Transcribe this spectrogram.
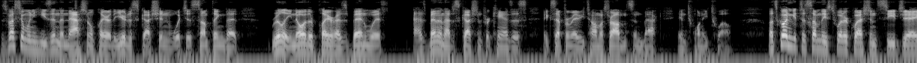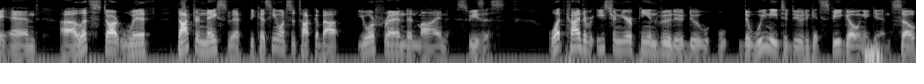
especially when he's in the National Player of the Year discussion, which is something that really no other player has been with has been in that discussion for Kansas except for maybe Thomas Robinson back in 2012. Let's go ahead and get to some of these Twitter questions, CJ, and uh, let's start with Dr. Naismith because he wants to talk about your friend and mine, Svizus. What kind of Eastern European voodoo do do we need to do to get Svi going again? So,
